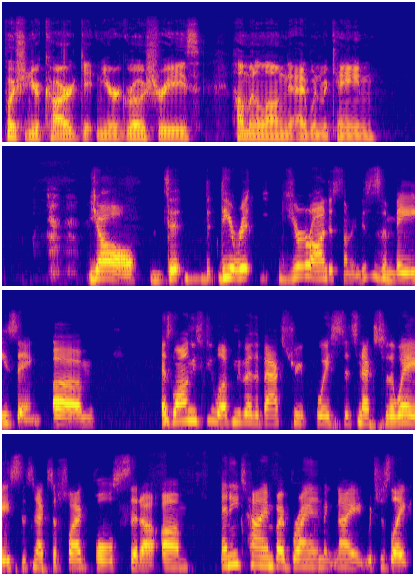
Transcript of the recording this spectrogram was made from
Pushing your cart, getting your groceries, humming along to Edwin McCain. Y'all, the, the, the you're onto something. This is amazing. Um, as long as you love me by the Backstreet Boys sits next to the way, sits next to Flagpole Sitta. Um, anytime by Brian McKnight, which is like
